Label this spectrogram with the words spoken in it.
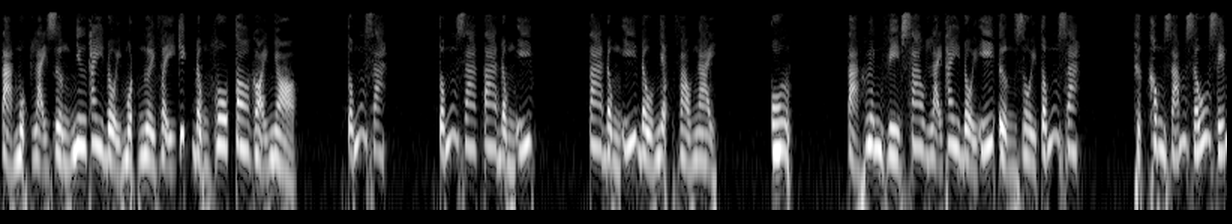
Tả mục lại dường như thay đổi một người vậy kích động hô to gọi nhỏ. Tống ra. Tống ra ta đồng ý. Ta đồng ý đầu nhập vào ngài. Ô. Tả huyên vì sao lại thay đổi ý tưởng rồi tống ra. Thực không dám giấu giếm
